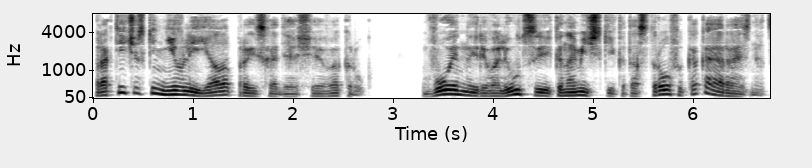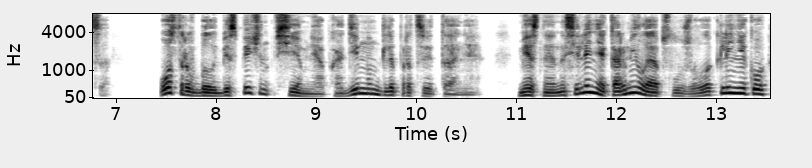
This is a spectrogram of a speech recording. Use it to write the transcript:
практически не влияло происходящее вокруг. Войны, революции, экономические катастрофы какая разница? Остров был обеспечен всем необходимым для процветания. Местное население кормило и обслуживало клинику,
